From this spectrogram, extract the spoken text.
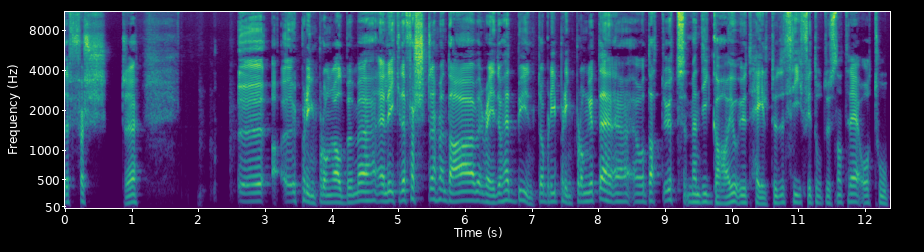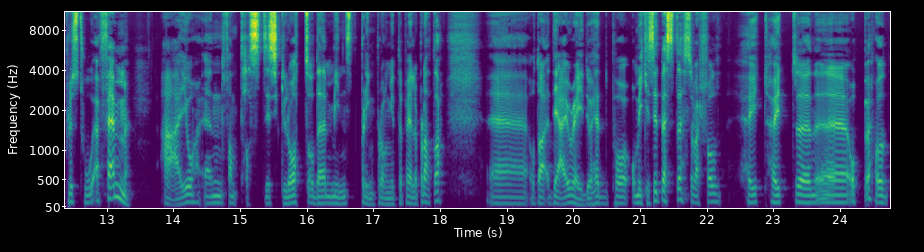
det første uh, pling-plong-albumet Eller ikke det første, men da Radiohead begynte å bli pling-plongete uh, og datt ut. Men de ga jo ut Hail to the Thief i 2003, og 2 pluss 2 er 5 er jo en fantastisk låt, og det er minst pling-plongete på hele plata. Uh, og da, det er jo Radiohead på, om ikke sitt beste, så i hvert fall høyt, høyt uh, oppe. Og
